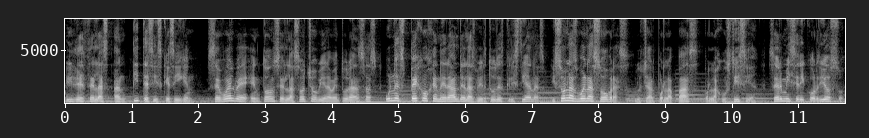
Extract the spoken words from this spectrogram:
y desde las antítesis que siguen. Se vuelve entonces las ocho bienaventuranzas un espejo general de las virtudes cristianas y son las buenas obras, luchar por la paz, por la justicia, ser misericordioso,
